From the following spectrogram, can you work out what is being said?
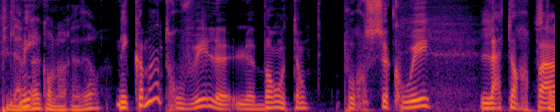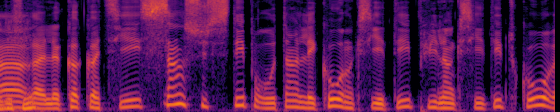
puis de l'avenir qu'on leur réserve. Mais comment trouver le, le bon ton pour secouer la torpeur, le cocotier, sans susciter pour autant l'éco-anxiété, puis l'anxiété tout court?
